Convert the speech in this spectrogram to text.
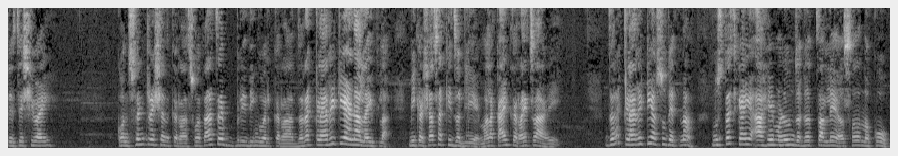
त्याच्याशिवाय कॉन्सन्ट्रेशन करा स्वतःचे ब्रिदिंगवर करा. जरा क्लॅरिटी आणा लाईफला मी कशासाठी जगली आहे मला काय करायचं आहे? जरा क्लॅरिटी असू देत ना. नुसतंच काही आहे म्हणून जगत चालले असं नको.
